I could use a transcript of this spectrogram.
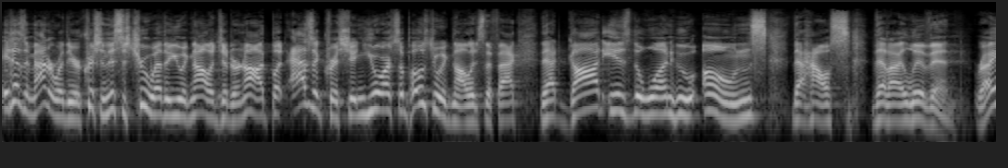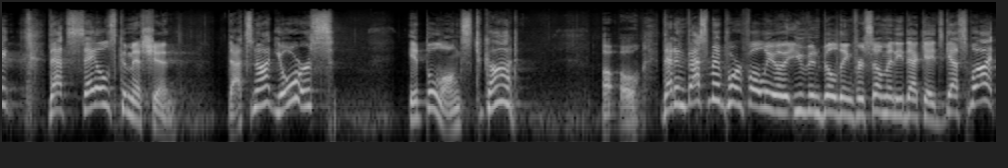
it doesn't matter whether you're a Christian. This is true whether you acknowledge it or not. But as a Christian, you are supposed to acknowledge the fact that God is the one who owns the house that I live in, right? That sales commission, that's not yours. It belongs to God. Uh oh. That investment portfolio that you've been building for so many decades, guess what?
